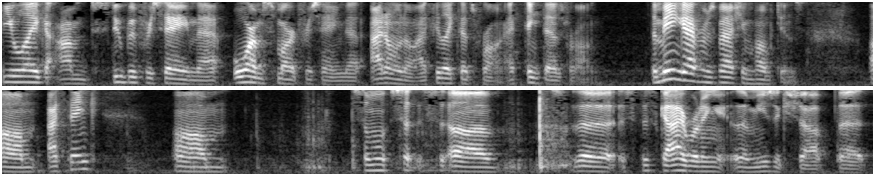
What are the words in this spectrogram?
feel like I'm stupid for saying that or I'm smart for saying that. I don't know. I feel like that's wrong. I think that's wrong. The main guy from Smashing Pumpkins. Um I think um some uh the this guy running the music shop that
